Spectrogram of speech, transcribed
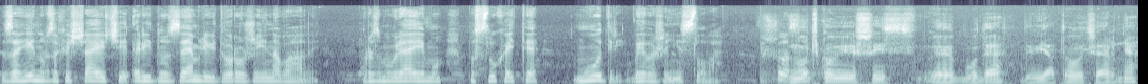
загинув, захищаючи рідну землю від ворожої навали. Розмовляємо, послухайте мудрі виважені слова. Внучкові 6 е, буде 9 червня.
